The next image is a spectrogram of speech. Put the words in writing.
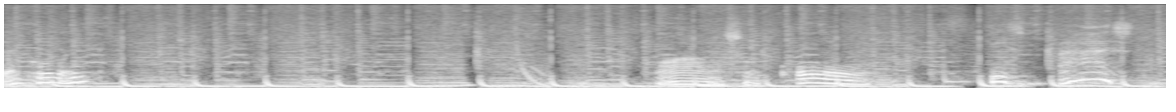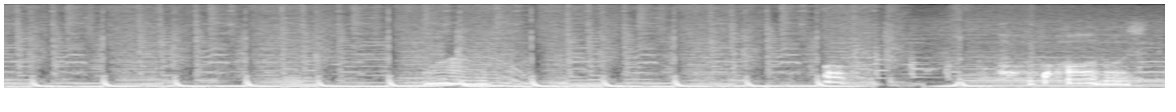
That go in? Wow, so oh he's fast. Wow. Oh, oh almost.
